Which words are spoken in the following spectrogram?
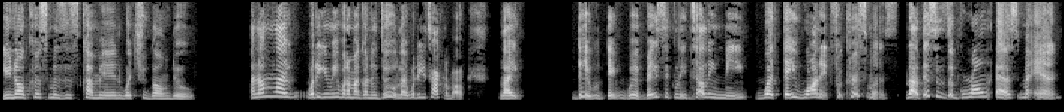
you know, Christmas is coming. What you gonna do? And I'm like, what do you mean? What am I gonna do? Like, what are you talking about? Like, they they were basically telling me what they wanted for Christmas. Now, this is a grown ass man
